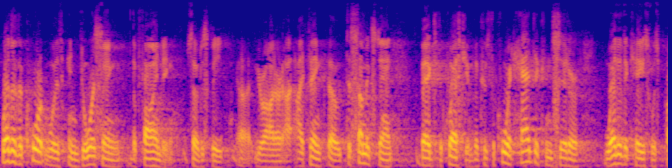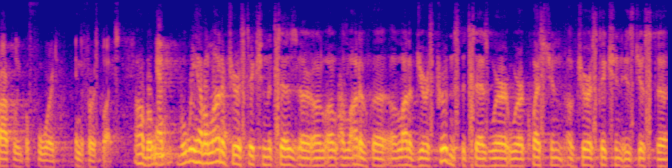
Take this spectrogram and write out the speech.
Whether the court was endorsing the finding, so to speak, uh, Your Honor, I, I think, though, to some extent begs the question because the court had to consider whether the case was properly before it in the first place. Oh, but, and, we, but we have a lot of jurisdiction that says uh, a, a, lot of uh, a lot of jurisprudence that says where where a question of jurisdiction is just uh,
